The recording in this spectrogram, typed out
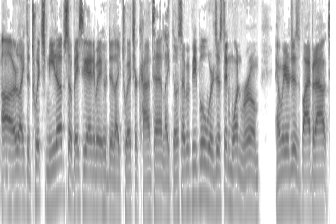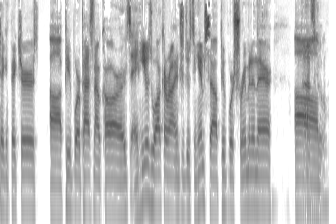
Uh, Mhm. or like the Twitch meetup. So basically, anybody who did like Twitch or content, like those type of people, were just in one room and we were just vibing out, taking pictures. Uh, people were passing out cards, and he was walking around introducing himself. People were streaming in there. That's Um, cool.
